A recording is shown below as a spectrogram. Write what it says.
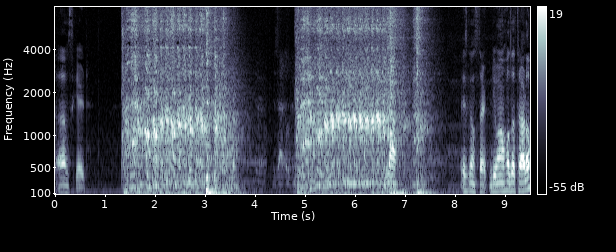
Oh, I'm scared. Is that open? No. It's gonna start. Do you wanna hold the throttle?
